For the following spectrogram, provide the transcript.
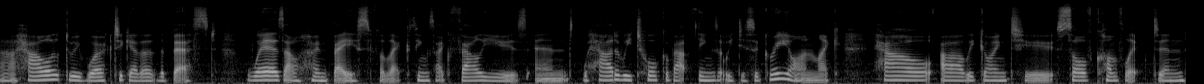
Uh, how do we work together the best? Where's our home base for like things like values and how do we talk about things that we disagree on? Like how are we going to solve conflict and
